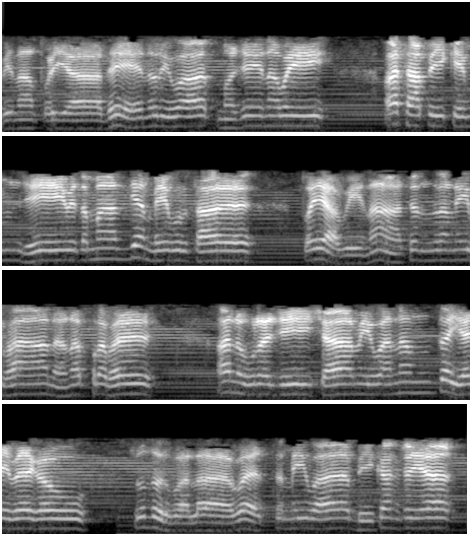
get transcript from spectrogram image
विना त्वयाधेनुरिवात्मजेन वै। अथापि किं जीवितमाद्य मे वृथा। त्वया विना चन्द्रनिभानन प्रभ अनुव्रजिष्यामि वनं तयैव गौ। सुदुर्बलवत्समिवाभिकाङ्क्षया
